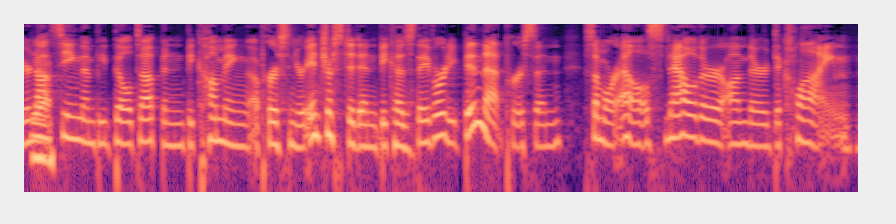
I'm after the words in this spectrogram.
You're yeah. not seeing them be built up and becoming a person you're interested in because they've already been that person somewhere else. Now they're on their decline.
